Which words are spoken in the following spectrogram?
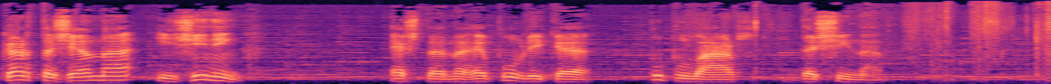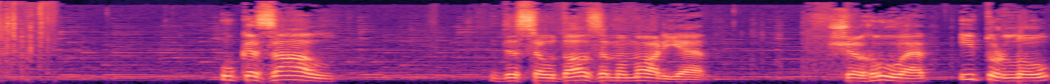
Cartagena e Jining. Esta na República Popular da China. O casal de saudosa memória, Charrua e Torlou,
